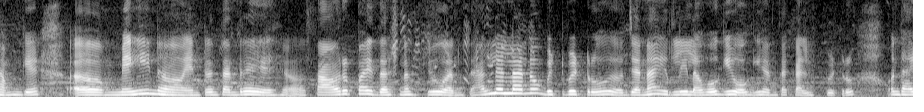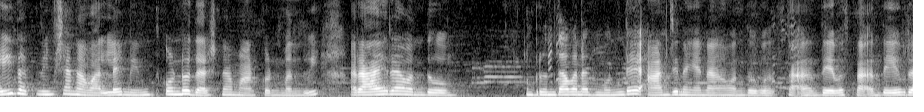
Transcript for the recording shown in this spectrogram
ನಮಗೆ. ಮೇಯ್ನ್ ಎಂಟ್ರೆನ್ಸ್ ಅಂದರೆ ಸಾವಿರ ರೂಪಾಯಿ ದರ್ಶನ ಕ್ಯೂ ಅಂತೆ. ಅಲ್ಲೆಲ್ಲನೂ ಬಿಟ್ಬಿಟ್ರು. ಜನ ಇರಲಿಲ್ಲ. ಹೋಗಿ ಹೋಗಿ ಅಂತ ಕಳಿಸ್ಬಿಟ್ರು. ಒಂದು ಐದು ಹತ್ತು ನಿಮಿಷ ನಾವು ಅಲ್ಲೇ ನಿಂತ್ಕೊಂಡು ದರ್ಶನ ಮಾಡ್ಕೊಂಡು ಬಂದ್ವಿ. ರಾಯರ ಒಂದು ಬೃಂದಾವನದ ಮುಂದೆ ಆಂಜನೇಯನ ಒಂದು ದೇವಸ್ಥಾನ ದೇವರ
